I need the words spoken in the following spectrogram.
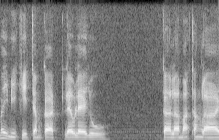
ไม่มีขีดจำกัดแล้วแลอยู่ กาลามะทั้งหลาย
